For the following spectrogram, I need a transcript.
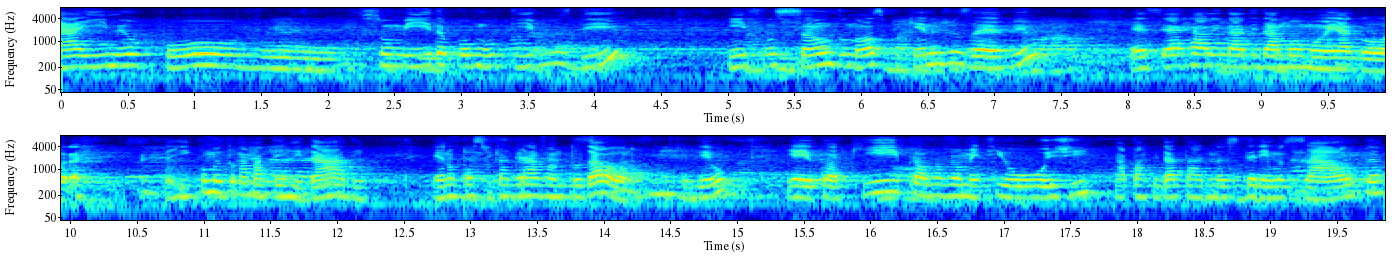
Aí, meu povo, sumida por motivos de. em função do nosso pequeno José, viu? Essa é a realidade da mamãe agora. E como eu tô na maternidade, eu não posso ficar gravando toda hora, entendeu? E aí eu tô aqui, provavelmente hoje, na parte da tarde nós teremos alta.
